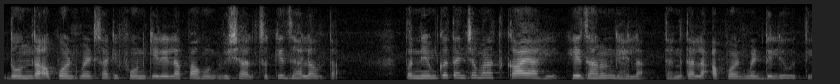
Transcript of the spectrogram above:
दोनदा अपॉइंटमेंटसाठी फोन केलेला पाहून विशाल चकित झाला होता. पण नेमकं त्यांच्या मनात काय आहे हे जाणून घ्यायला त्यानं त्याला अपॉइंटमेंट दिली होती.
